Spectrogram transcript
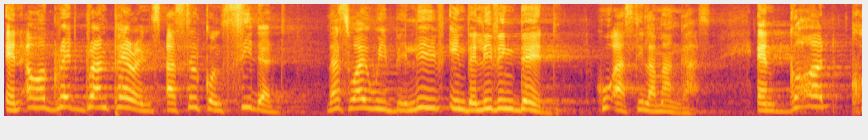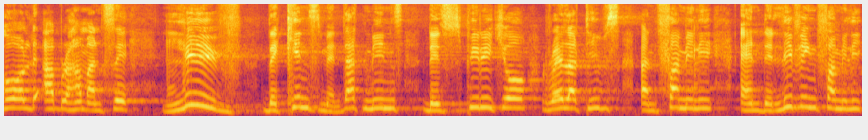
And our great grandparents are still considered. That's why we believe in the living dead who are still among us. And God called Abraham and said, Leave the kinsmen. That means the spiritual relatives and family and the living family.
